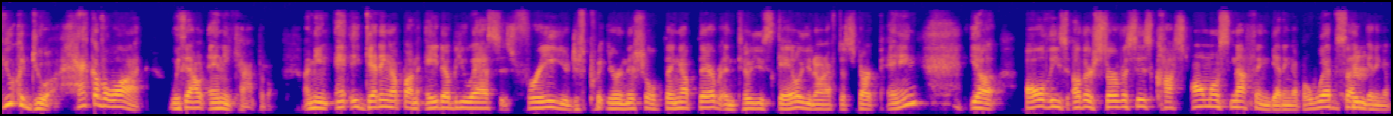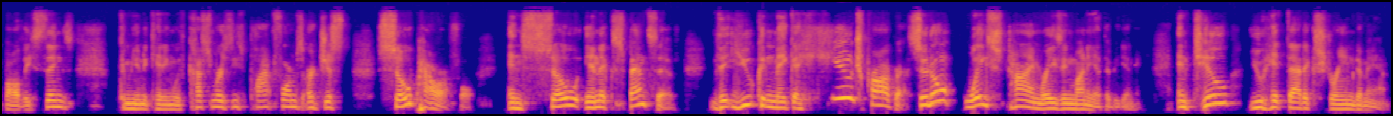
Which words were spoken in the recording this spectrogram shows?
you could do a heck of a lot without any capital. I mean, getting up on AWS is free. You just put your initial thing up there until you scale. You don't have to start paying. Yeah, all these other services cost almost nothing. Getting up a website, hmm. getting up all these things, communicating with customers. These platforms are just so powerful and so inexpensive that you can make a huge progress. So don't waste time raising money at the beginning until you hit that extreme demand.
